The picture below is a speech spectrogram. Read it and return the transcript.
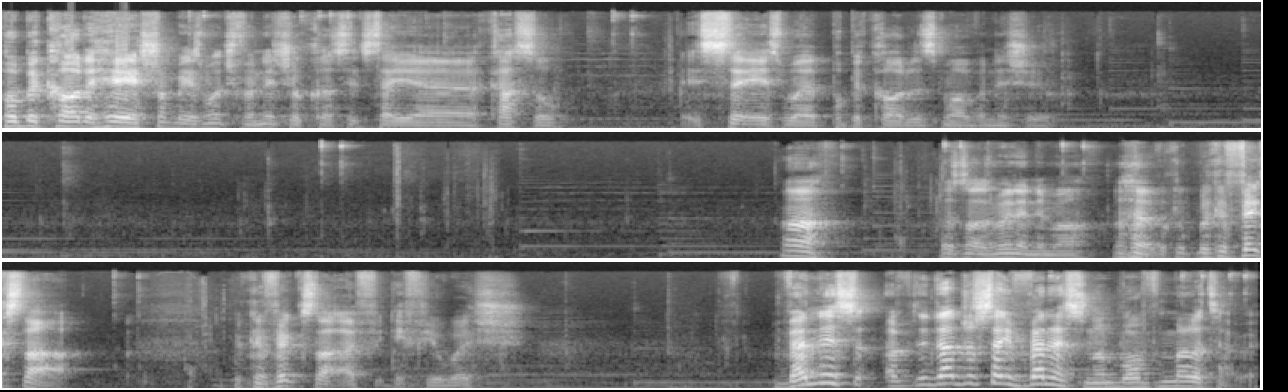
Public order here shouldn't be as much of an issue because it's a uh, castle. It's cities where public order is more of an issue. Oh, there's not as many anymore. we can fix that. We can fix that if, if you wish. Venice, uh, did I just say Venice number one for military?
